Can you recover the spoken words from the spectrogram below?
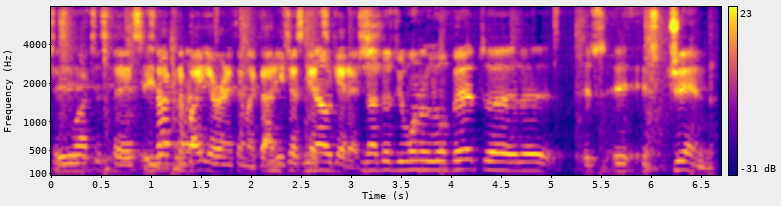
just watch his face. He's not doesn't going to like- bite you or anything like that. He just gets now, skittish. Now, does he want a little bit? Uh, the, it's it, it's gin.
